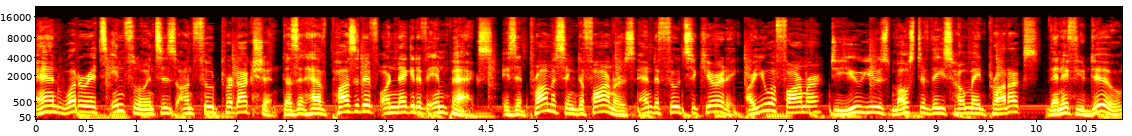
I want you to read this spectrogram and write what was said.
and what are its influences on food production? Does it have positive or negative impacts? Is it promising to farmers and to food security? Are you a farmer? Do you use most of these homemade products? Then, if you do,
